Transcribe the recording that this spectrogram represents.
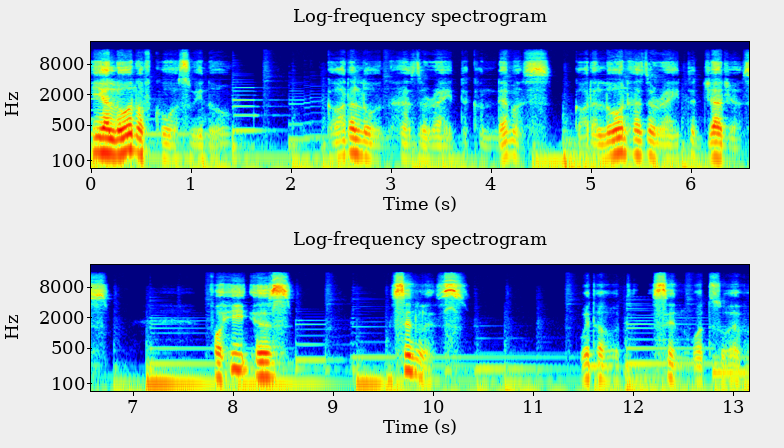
He alone, of course, we know. God alone has the right to condemn us. God alone has the right to judge us. For he is sinless, without sin whatsoever.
